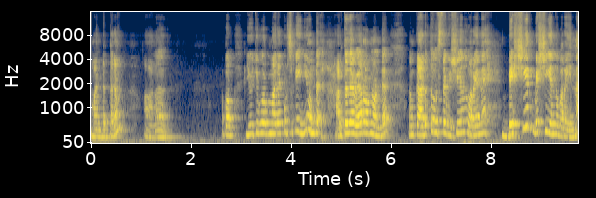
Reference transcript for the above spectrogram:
മണ്ടത്തരം ആണ്. അപ്പം യൂട്യൂബർമാരെ കുറിച്ചൊക്കെ ഇനിയുണ്ട്. അടുത്തത് വേറെ ഒരെണ്ണമുണ്ട് നമുക്ക് അടുത്ത ദിവസത്തെ വിഷയം എന്ന് പറയുന്നത് ബഷീർ ബഷി എന്ന് പറയുന്ന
